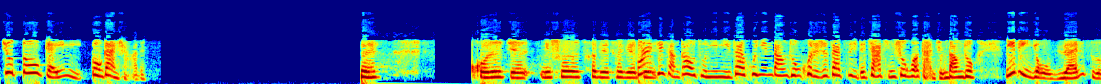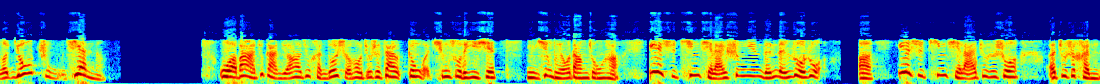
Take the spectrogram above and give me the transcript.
就都给你，够干啥的？对，火瑞姐，你说的特别特别对。火瑞姐想告诉你，你在婚姻当中，或者是在自己的家庭生活、感情当中，你得有原则、有主见呢。我吧，就感觉啊，就很多时候，就是在跟我倾诉的一些女性朋友当中，哈，越是听起来声音文文弱弱。啊，越是听起来就是说，呃，就是很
